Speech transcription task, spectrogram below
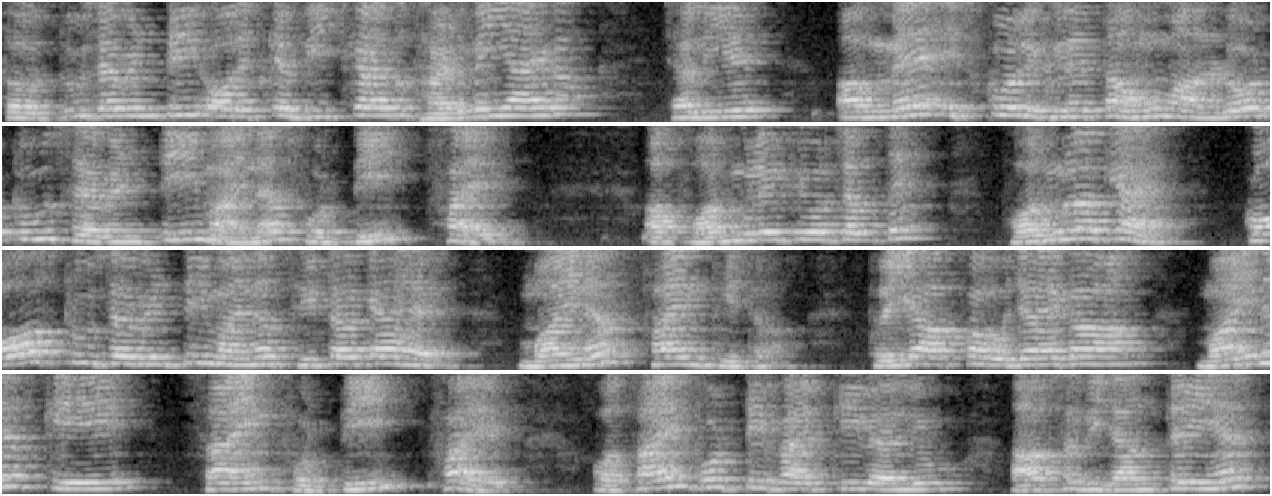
तो 270 और इसके बीच का है तो थर्ड में ही आएगा। चलिए, अब मैं इसको लिख लेता हूँ मान लो 270 सेवेंटी माइनस फोर्टी अब फॉर्मूले की ओर चलते हैं। फॉर्मूला क्या है? Cos 270 सेवेंटी माइनस थीटा क्या है? माइनस साइन थीटा तो ये आपका हो जाएगा माइनस के साइन 45 और साइन 45 की वैल्यू आप सभी जानते ही हैं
